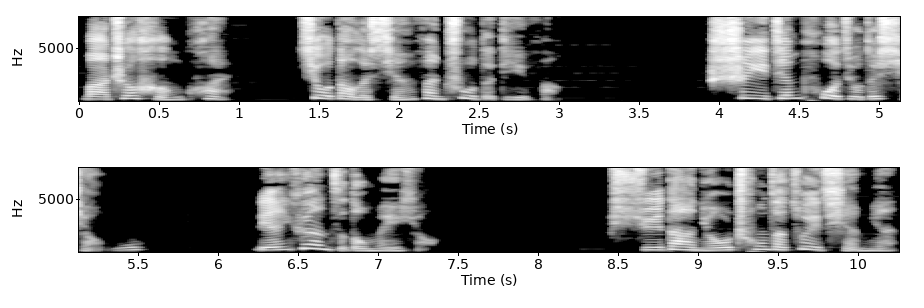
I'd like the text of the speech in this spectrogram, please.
马车很快就到了嫌犯住的地方，是一间破旧的小屋，连院子都没有。许大牛冲在最前面，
